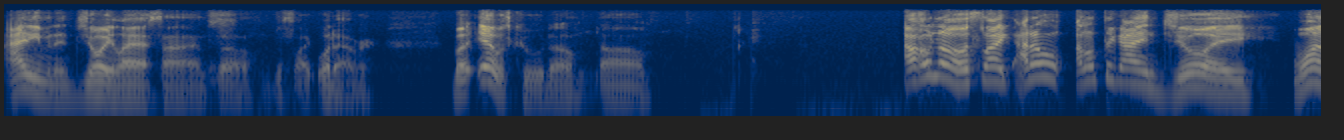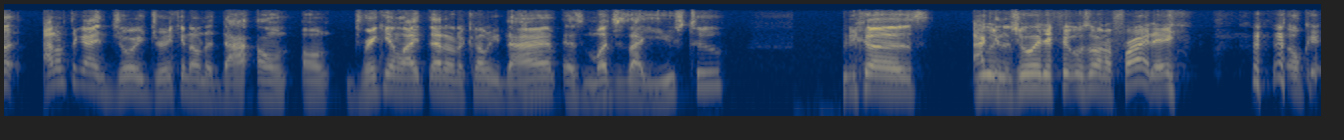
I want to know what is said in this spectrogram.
I didn't even enjoy last time. So just like whatever. but it was cool though. Um, I don't know. It's like I don't I don't think I enjoy one. I don't think I enjoy drinking on the di- on on drinking like that on a company dime as much as I used to because I would enjoy it if it was on a Friday. okay,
